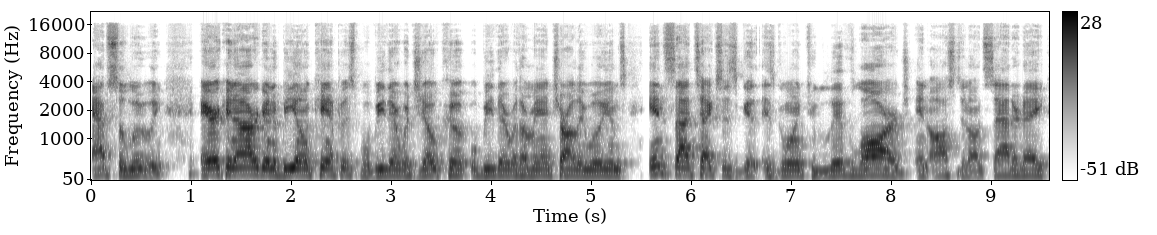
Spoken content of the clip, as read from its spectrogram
Absolutely. Eric and I are going to be on campus. We'll be there with Joe Cook. We'll be there with our man Charlie Williams. Inside Texas is going to live large in Austin on Saturday.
